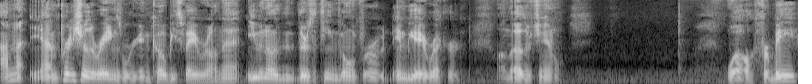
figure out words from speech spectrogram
I'm not. Yeah, I'm pretty sure the ratings were in Kobe's favor on that. Even though there's a team going for NBA record on the other channel. Well, for me,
